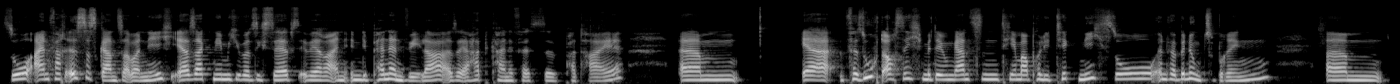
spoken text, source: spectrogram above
So einfach ist das Ganze aber nicht. Er sagt nämlich über sich selbst, er wäre ein Independent-Wähler, also er hat keine feste Partei. Ähm, er versucht auch sich mit dem ganzen Thema Politik nicht so in Verbindung zu bringen. Ähm,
